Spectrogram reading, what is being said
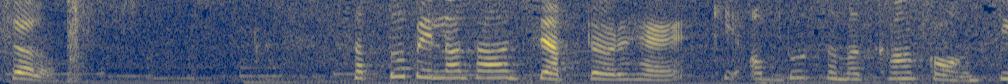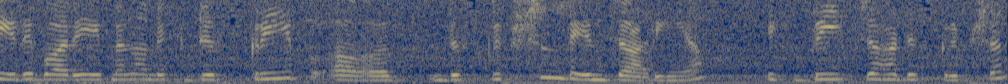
ਚਲੋ ਸਭ ਤੋਂ ਪਹਿਲਾਂ ਤਾਂ ਚੈਪਟਰ ਹੈ ਕਿ ਅਬਦੁਲ ਸਮਦ ਖਾਨ ਕੌਣ ਸੀ ਇਹਦੇ ਬਾਰੇ ਮੈਂ ਤੁਹਾਨੂੰ ਇੱਕ ਡਿਸਕ੍ਰਿਪ ਡਿਸਕ੍ਰਿਪਸ਼ਨ ਦੇਣ ਜਾ ਰਹੀ ਹਾਂ ਇੱਕ ਬਰੀਫ ਜਿਹਾ ਡਿਸਕ੍ਰਿਪਸ਼ਨ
